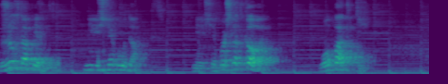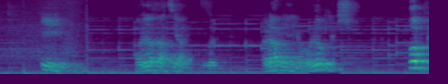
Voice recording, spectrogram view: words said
Brzuch napięty, mięśnie uda, mięśnie pośladkowe, łopatki i rotacja w ramieniu również. Hop!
